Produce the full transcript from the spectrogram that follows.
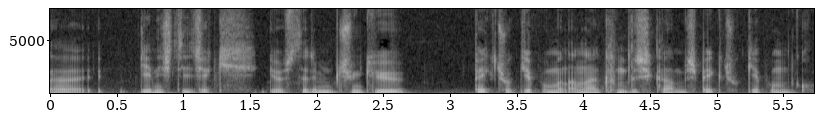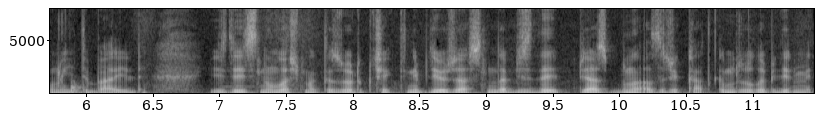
e, genişleyecek gösterim. Çünkü pek çok yapımın ana akım dışı kalmış pek çok yapımın konu itibariyle izleyicisine ulaşmakta zorluk çektiğini biliyoruz. Aslında biz de biraz buna azıcık katkımız olabilir mi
